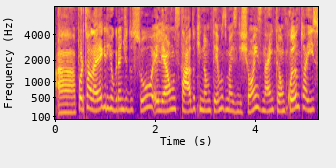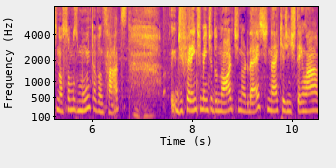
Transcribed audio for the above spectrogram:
Uh, Porto Alegre, Rio Grande do Sul, ele é um estado que não temos mais lixões, né? Então, quanto a isso, nós somos muito avançados. Uhum. Diferentemente do norte e nordeste, né, que a gente tem lá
